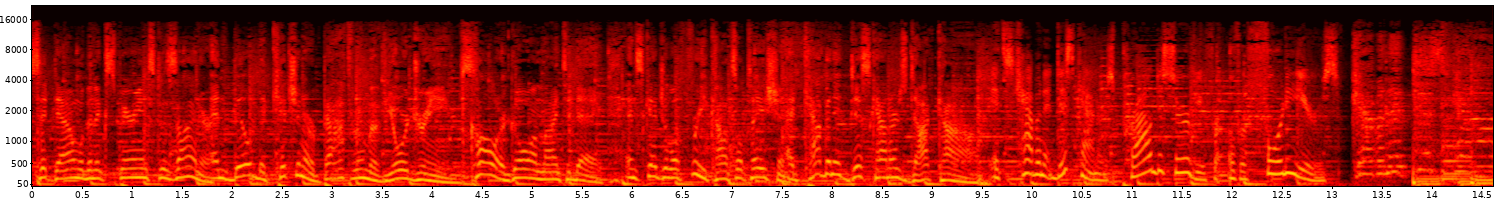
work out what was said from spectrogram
Sit down with an experienced designer and build the kitchen or bathroom of your dreams. Call or go online today and schedule a free consultation at CabinetDiscounters.com. It's Cabinet Discounters, proud to serve you for over 40 years. Cabinet Discounters.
